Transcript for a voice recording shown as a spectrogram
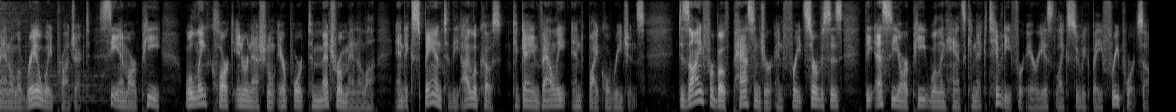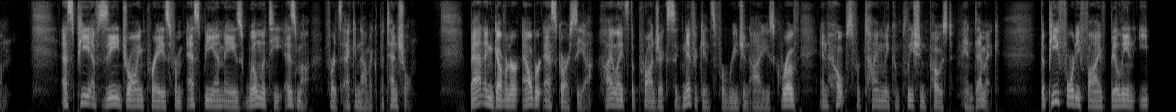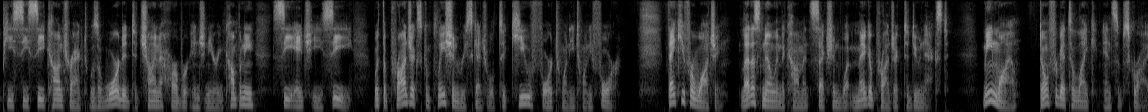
Manila Railway Project, CMRP, will link Clark International Airport to Metro Manila and expand to the Ilocos, Cagayan Valley, and Bicol regions. Designed for both passenger and freight services, the SCRP will enhance connectivity for areas like Subic Bay Freeport Zone. SBFZ drawing praise from SBMA's Wilma T. Eisma for its economic potential. Bataan Governor Albert S. Garcia highlights the project's significance for Region IU's growth and hopes for timely completion post pandemic. The P45 billion EPCC contract was awarded to China Harbor Engineering Company, CHEC, with the project's completion rescheduled to Q4 2024. Thank you for watching. Let us know in the comments section what mega project to do next. Meanwhile, don't forget to like and subscribe.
